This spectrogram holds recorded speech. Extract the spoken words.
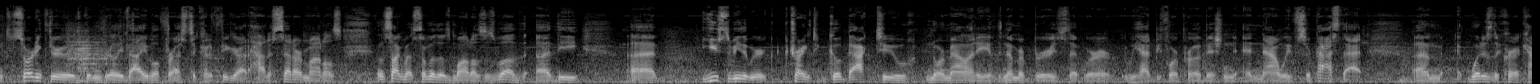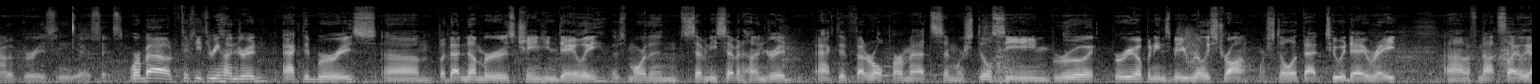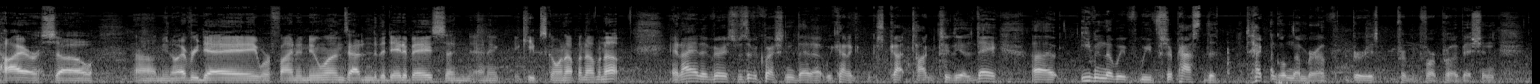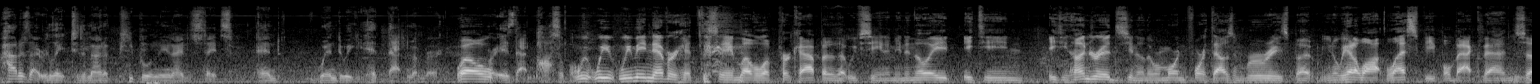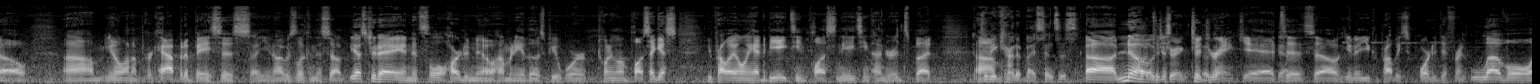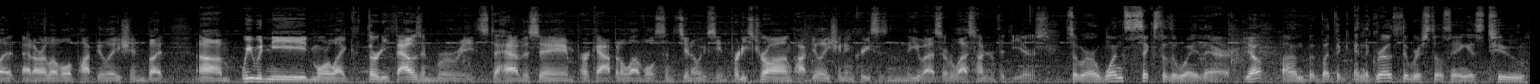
sorting through has been really valuable for us to kind of figure out how to set our models. And let's talk about some of those models as well. Uh, the uh, used to be that we were trying to go back to normality of the number of breweries that were we had before prohibition, and now we've surpassed that. Um, what is the current count of breweries in the United States? We're about 5,300 active breweries, um, but that number is changing daily. There's more than 7,700 active federal permits, and we're still seeing brewery, brewery openings be really strong. We're still at that two a day rate, um, if not slightly higher. So um, you know, every day we're finding new ones, adding to the database, and, and it, it, keeps going up and up and up. And I had a very specific question that uh, we kind of got talked to the other day. Uh, even though we've, we've surpassed the technical number of breweries from before Prohibition, how does that relate to the amount of people in the United States? And when do we hit that number? Well, or is that possible? We, we, we, may never hit the same level of per capita that we've seen. I mean, in the late 18, 1800s, you know, there were more than 4,000 breweries, but, you know, we had a lot less people back then. Mm-hmm. So, um, you know, on a per capita basis, uh, you know, I was looking this up yesterday, and it's a little hard to know how many of those people were 21 plus. I guess you probably only had to be 18 plus in the 1800s, but um, to be um, counted by census. Uh, no, oh, to just drink. to okay. drink. Yeah, yeah. To, so you know, you could probably support a different level at, at our level of population, but um, we would need more like 30,000 breweries to have the same per capita level, since you know we've seen pretty strong population increases in the U.S. over the last 150 years. So we're one sixth of the way there. Yep. Um, but but the, and the growth that we're still seeing is two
